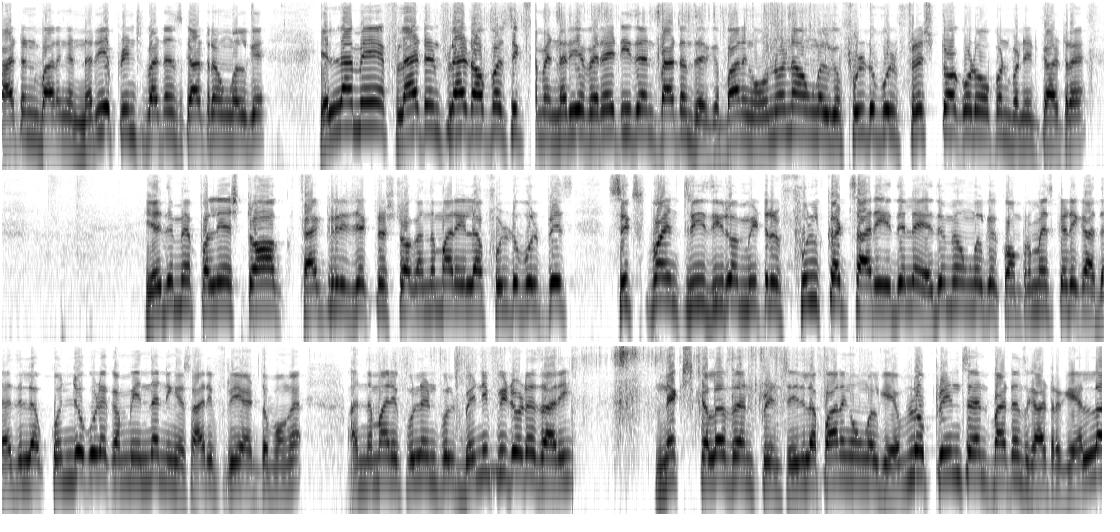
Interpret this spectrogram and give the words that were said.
பேட்டர்ன் பாருங்கள் நிறைய பிரிண்ட்ஸ் பேட்டர்ன்ஸ் காட்டுறேன் உங்களுக்கு எல்லாமே flat and flat offer six நிறைய வெரைட்டிஸ் அண்ட் பேட்டர்ன்ஸ் இருக்குது பாருங்கள் ஒன்று ஒன்றா உங்களுக்கு ஃபுல் டு ஃபுல் ஃப்ரெஷ் ஸ்டாக்கோட ஓப்பன் பண்ணிட்டு காட்டுறேன். எதுவுமே பழைய ஸ்டாக் ஃபேக்ட்ரி ரிஜெக்டட் ஸ்டாக் அந்த மாதிரி இல்லை full to full piece six point three zero metre full cut sari இதில் எதுவுமே உங்களுக்கு காம்ப்ரமைஸ் கிடைக்காது. அதில் கொஞ்சம் கூட கம்மி இருந்தால் நீங்கள் சாரி ஃப்ரீயாக எடுத்துப்போங்க அந்த மாதிரி ஃபுல் அண்ட் ஃபுல் பெனிஃபிட்டோட sari next colours and prints இதில் பாருங்கள் உங்களுக்கு எவ்வளோ பிரிண்ட்ஸ் அண்ட் பேட்டர்ன்ஸ் காட்டிருக்கு. எல்லா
